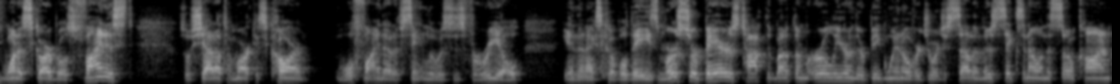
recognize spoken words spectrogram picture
one of Scarborough's finest. So shout out to Marcus Carr. We'll find out if St. Louis is for real in the next couple days. Mercer Bears talked about them earlier in their big win over Georgia Southern. They're 6 0 in the SOCON.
